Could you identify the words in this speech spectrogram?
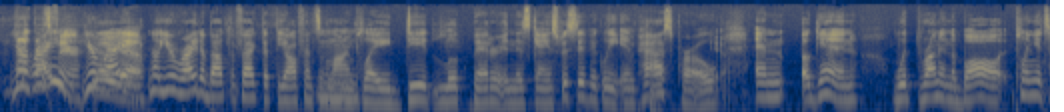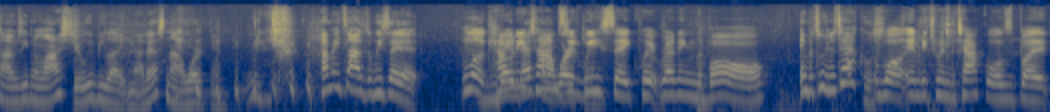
you're right. You're Yeah, right. yeah. No, you're right about the fact that the offensive line play did look better in this game, specifically in pass pro. Yeah. And again, with running the ball, plenty of times, even last year, we'd be like, "No, that's not working." how many times did we say that Look, how Babe, many times did we say quit running the ball? In between the tackles? Well, in between the tackles, but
